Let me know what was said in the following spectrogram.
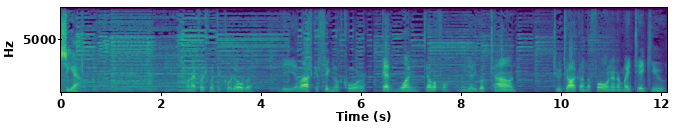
Seattle. When I first went to Cordova, the Alaska Signal Corps had one telephone. And you had to go uptown to talk on the phone, and it might take you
